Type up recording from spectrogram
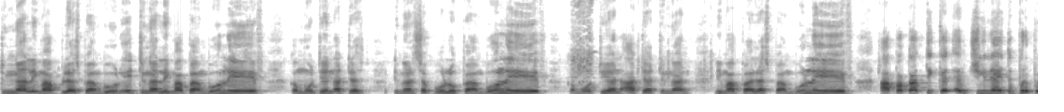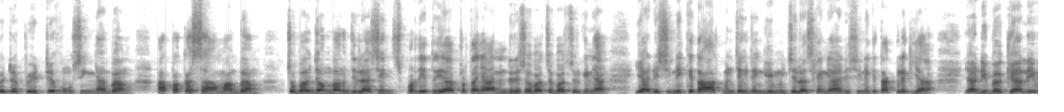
dengan 15 bambu eh, dengan 5 bambu lift, kemudian ada dengan 10 bambu lift, kemudian ada dengan 15 bambu lift. Apakah tiket MC-nya itu berbeda-beda fungsinya, Bang? Apakah sama, Bang? Coba dong, Bang, jelasin seperti itu ya pertanyaan dari sobat-sobat surkin ya. Ya di sini kita admin Ceng Ceng Gaming jelaskan ya. Di sini kita klik ya. Yang di bagian 5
